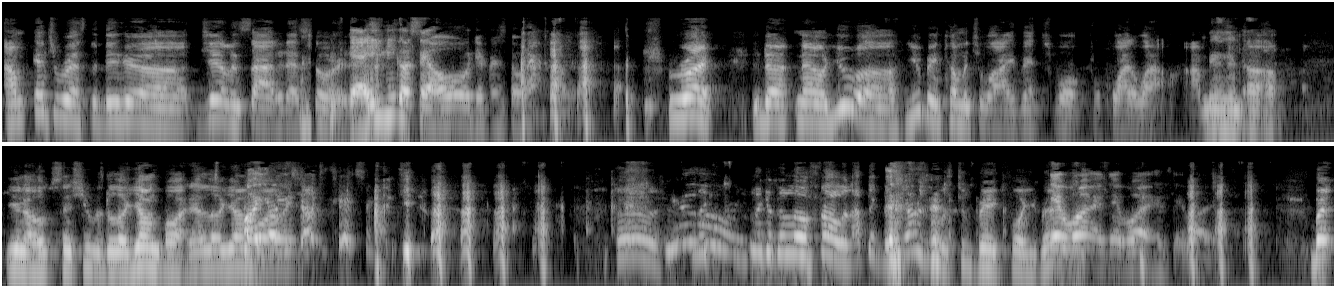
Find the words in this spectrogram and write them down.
I'm interested to hear uh, Jalen's side of that story. yeah, he, he gonna say a whole different story. right. Now, now you uh you've been coming to our events for for quite a while. I mean, uh, you know, since you was a little young boy, that little young Oh, boy. yo, you showed this. Uh, look, look at the little fella. I think the jersey was too big for you, man. It was, it was, it was. But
